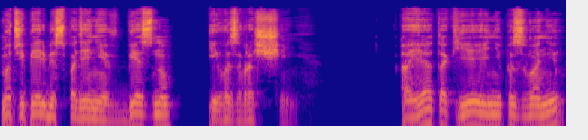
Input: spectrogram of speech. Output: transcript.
но теперь без падения в бездну и возвращения. А я так ей и не позвонил.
